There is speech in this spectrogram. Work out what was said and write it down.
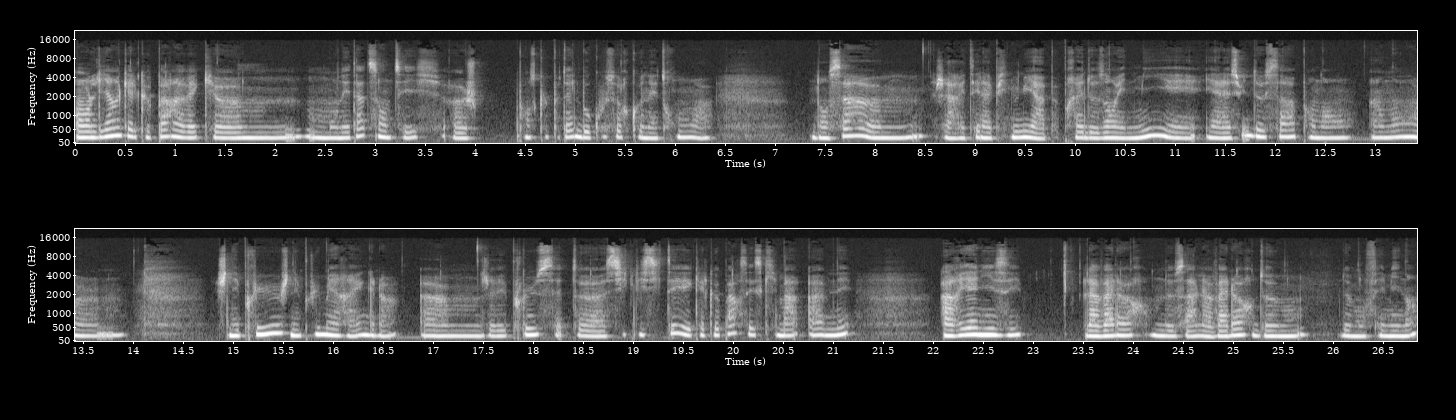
En lien quelque part avec mon état de santé. je pense que peut-être beaucoup se reconnaîtront dans ça. j'ai arrêté la pilule il y a à peu près deux ans et demi et, à la suite de ça, pendant un an, je n'ai plus, mes règles. J'avais plus cette cyclicité et quelque part c'est ce qui m'a amené à réaliser la valeur de ça, la valeur de, de mon féminin,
